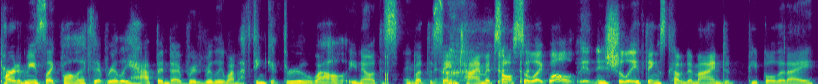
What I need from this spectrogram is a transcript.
part of me is like, well, if it really happened, I would really want to think it through. Well, you know, this, but at the same time, it's also like, well, initially things come to mind, people that I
